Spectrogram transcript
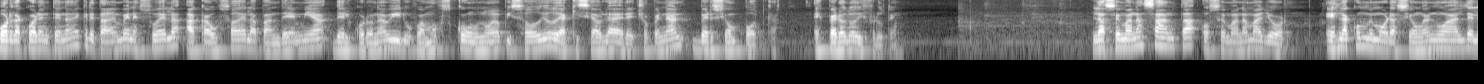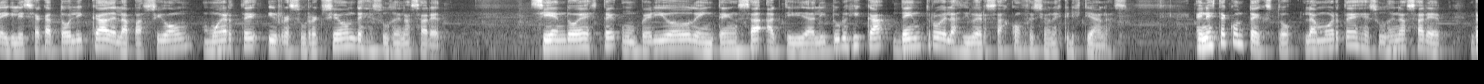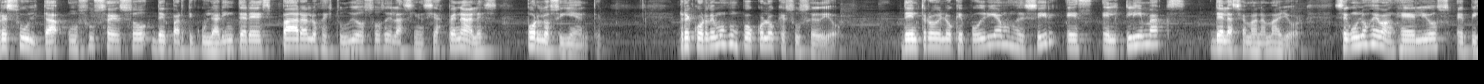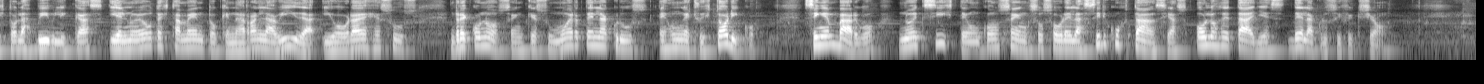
Por la cuarentena decretada en Venezuela a causa de la pandemia del coronavirus, vamos con un nuevo episodio de Aquí se habla de Derecho Penal, versión podcast. Espero lo disfruten. La Semana Santa o Semana Mayor es la conmemoración anual de la Iglesia Católica de la pasión, muerte y resurrección de Jesús de Nazaret, siendo este un periodo de intensa actividad litúrgica dentro de las diversas confesiones cristianas. En este contexto, la muerte de Jesús de Nazaret resulta un suceso de particular interés para los estudiosos de las ciencias penales por lo siguiente. Recordemos un poco lo que sucedió. Dentro de lo que podríamos decir es el clímax de la Semana Mayor. Según los evangelios, epístolas bíblicas y el Nuevo Testamento que narran la vida y obra de Jesús, reconocen que su muerte en la cruz es un hecho histórico, sin embargo, no existe un consenso sobre las circunstancias o los detalles de la crucifixión.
